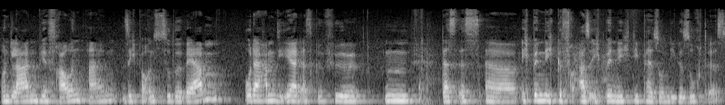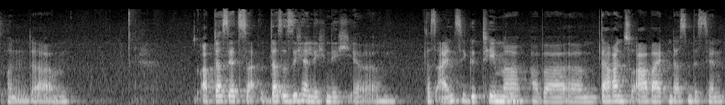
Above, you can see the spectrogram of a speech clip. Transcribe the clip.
und laden wir Frauen ein, sich bei uns zu bewerben oder haben die eher das Gefühl, mh, hm, das ist, äh, ich bin nicht also ich bin nicht die Person, die gesucht ist. Und ähm, ob das jetzt, das ist sicherlich nicht äh, das einzige Thema, mhm. aber ähm, daran zu arbeiten, das ein bisschen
